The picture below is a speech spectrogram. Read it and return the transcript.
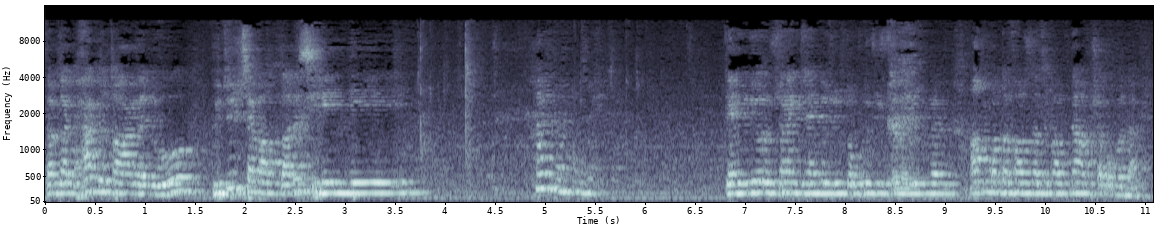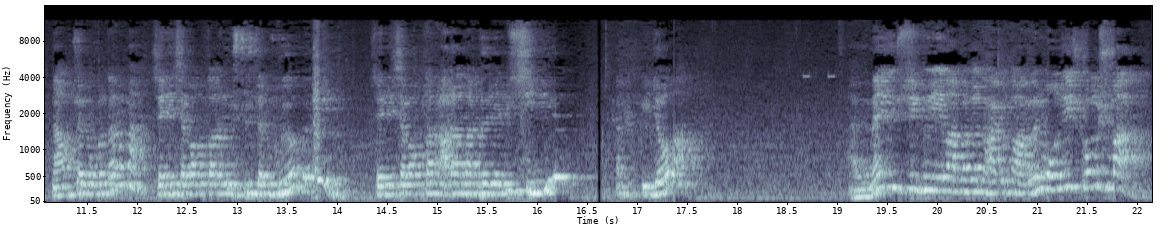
Fakat habita ameluhu bütün sevapları silindi. Devriyoruz sana giden 900 lira bilmem. Amma da fazla sevap ne yapacak o kadar? Ne yapacak o kadar ama senin sevapların üst üste duruyor mu ki? Senin sevaplar arada böyle bir siliyor. Bir de o var. Yani men yüksek bir iman fakat habita ameluhu onu hiç konuşma.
